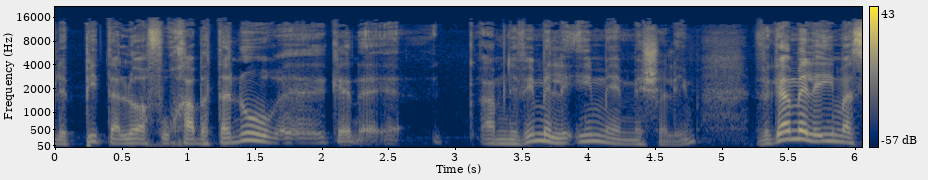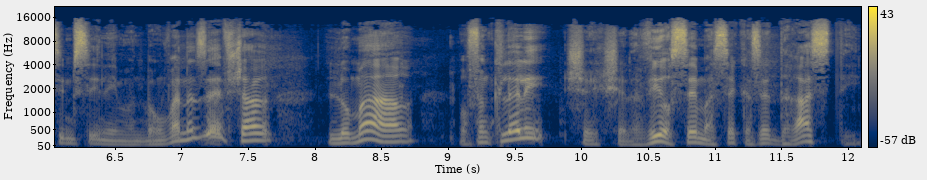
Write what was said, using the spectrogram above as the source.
לפיתה לא הפוכה בתנור, אה, כן, אה, הנביאים מלאים משלים, וגם מלאים מעשים סמליים. במובן הזה אפשר לומר, באופן כללי, שכשנביא עושה מעשה כזה דרסטי,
